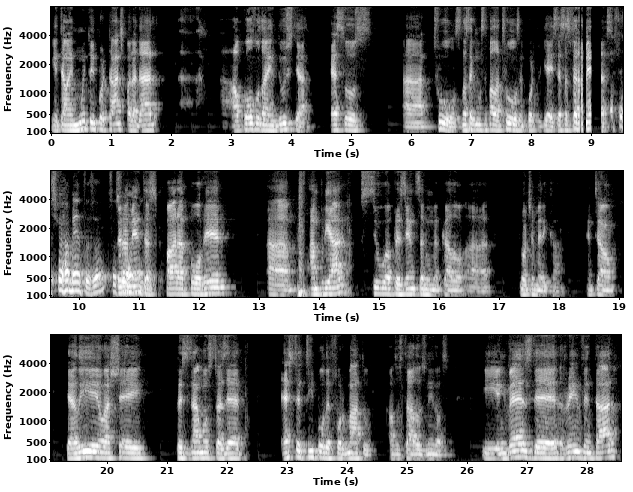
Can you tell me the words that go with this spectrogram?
então, é muito importante para dar uh, ao povo da indústria esses uh, tools, não sei como se fala tools em português, essas ferramentas. Essas ferramentas, né? Essas ferramentas, ferramentas para poder uh, ampliar sua presença no mercado norte-americano. Então, dali eu achei precisamos trazer este tipo de formato aos Estados Unidos. E em vez de reinventar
